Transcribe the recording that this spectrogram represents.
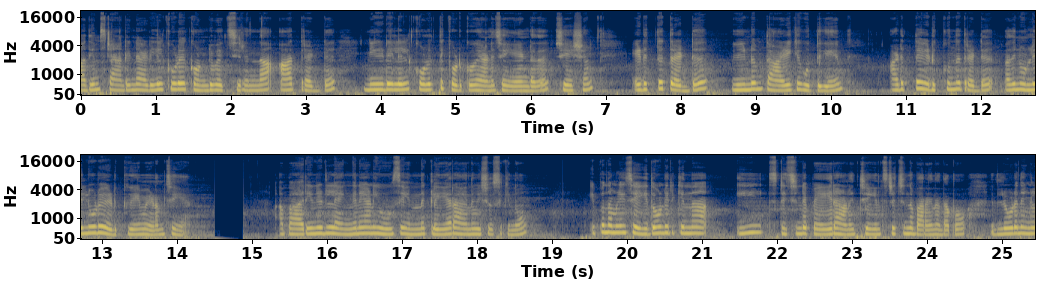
ആദ്യം സ്റ്റാൻഡിന്റെ അടിയിൽ കൂടെ കൊണ്ടുവച്ചിരുന്ന ആ ത്രെഡ് നീഡിലിൽ കൊളുത്തി കൊടുക്കുകയാണ് ചെയ്യേണ്ടത്. ശേഷം എടുത്ത ത്രെഡ് വീണ്ടും താഴേക്ക് കുത്തുകയും അടുത്ത എടുക്കുന്ന ത്രെഡ് അതിനുള്ളിലൂടെ എടുക്കുകയും വേണം ചെയ്യാൻ. അപ്പോൾ ആരി നീഡിൽ എങ്ങനെയാണ് യൂസ് ചെയ്യുന്നത് ക്ലിയർ ആയെന്ന് വിശ്വസിക്കുന്നു. ഇപ്പോൾ നമ്മൾ ഈ ചെയ്തുകൊണ്ടിരിക്കുന്ന ഈ സ്റ്റിച്ചിന്റെ പേരാണ് ചെയിൻ സ്റ്റിച്ച് എന്ന് പറയുന്നത്. അപ്പോൾ ഇതിലൂടെ നിങ്ങൾ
